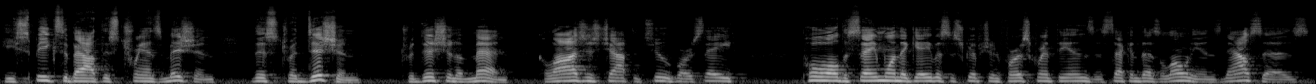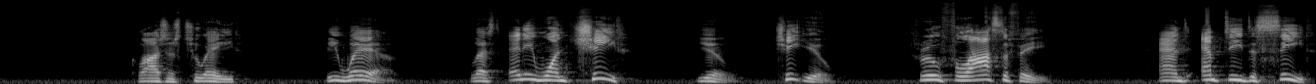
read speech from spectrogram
he speaks about this transmission, this tradition, tradition of men. Colossians chapter 2, verse 8, Paul, the same one that gave us the scripture in 1 Corinthians and 2 Thessalonians, now says, Colossians 2 8. Beware lest anyone cheat you, cheat you through philosophy and empty deceit,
